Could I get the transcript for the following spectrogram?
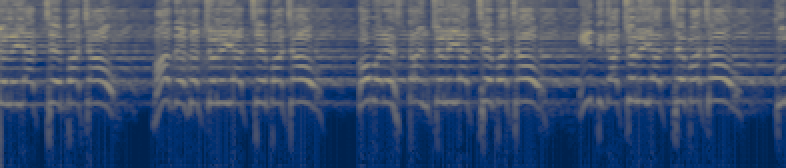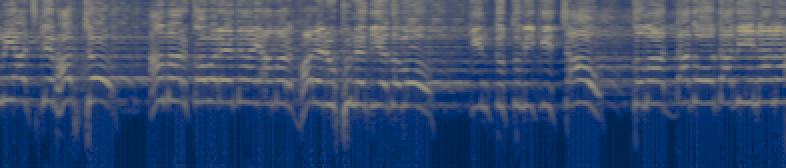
চলে যাচ্ছে, বাঁচাও, মাদ্রাসা চলে যাচ্ছে, বাঁচাও। কবরস্থান চলে যাচ্ছে, বাঁচাও। ঈদগাহ চলে যাচ্ছে, বাঁচাও। তুমি আজকে ভাবছ, আমার কবরে নাই, আমার ঘরের উঠুনে দিয়ে দেবো। কিন্তু তুমি কি চাও, তোমার দাদু দাদি, নানা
